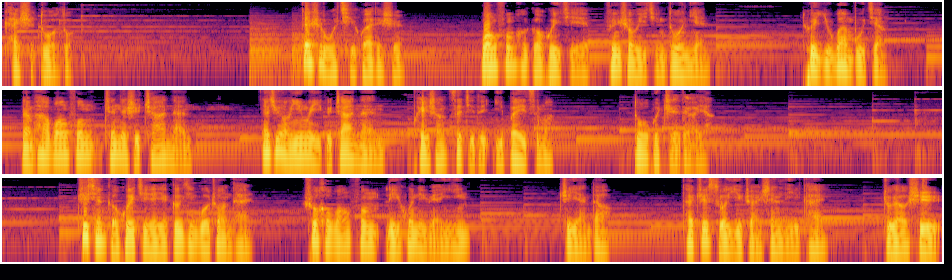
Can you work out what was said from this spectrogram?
开始堕落。但是我奇怪的是，汪峰和葛慧杰分手已经多年，退一万步讲，哪怕汪峰真的是渣男。那就要因为一个渣男赔上自己的一辈子吗？多不值得呀！之前葛慧杰也更新过状态，说和王峰离婚的原因，直言道：“他之所以转身离开，主要是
